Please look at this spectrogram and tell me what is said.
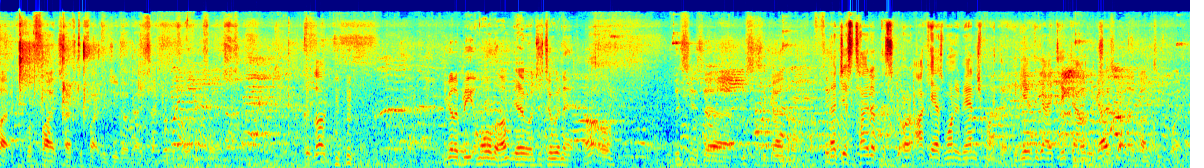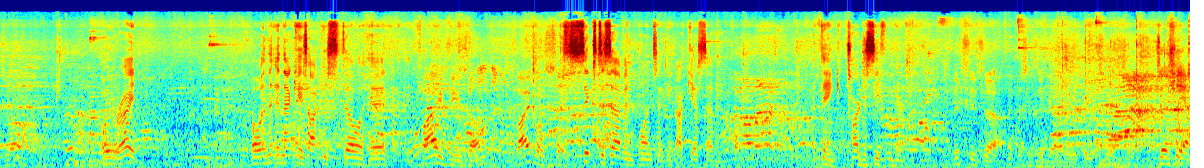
Multiple fights, I have to fight the judo guy second first. Good luck. You got to beat them all, though. Yeah, we're just doing it. Uh oh. This is uh, this is a guy that That just tied up the score. Aki has one advantage point there. He gave the guy a takedown. the guy's got an advantage point as well. Oh, you're right. Oh, in, in that case, Aki's still ahead. Five he's on. Five or six. Six to seven points, I think. Aki has seven. I think. It's hard to see from here. This is uh, I think this is the guy who beats Joshi, yeah.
